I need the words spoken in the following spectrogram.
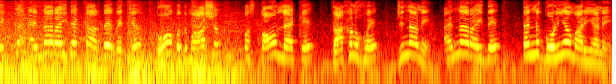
ਇੱਕ ਐਨਆਰਆਈ ਦੇ ਘਰ ਦੇ ਵਿੱਚ ਦੋ ਬਦਮਾਸ਼ ਪਿਸਤੌਲ ਲੈ ਕੇ ਦਾਖਲ ਹੋਏ, ਜਿਨ੍ਹਾਂ ਨੇ ਐਨਆਰਆਈ ਦੇ ਤਿੰਨ ਗੋਲੀਆਂ ਮਾਰੀਆਂ ਨੇ।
